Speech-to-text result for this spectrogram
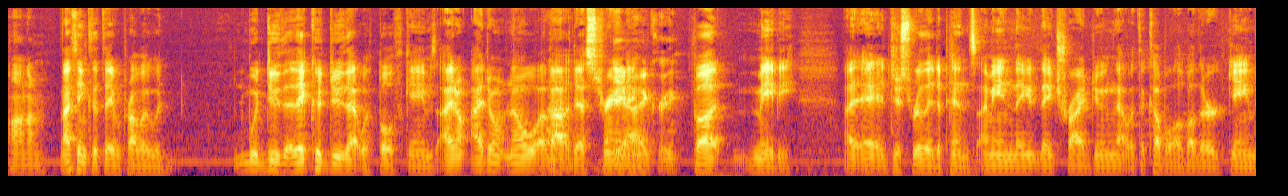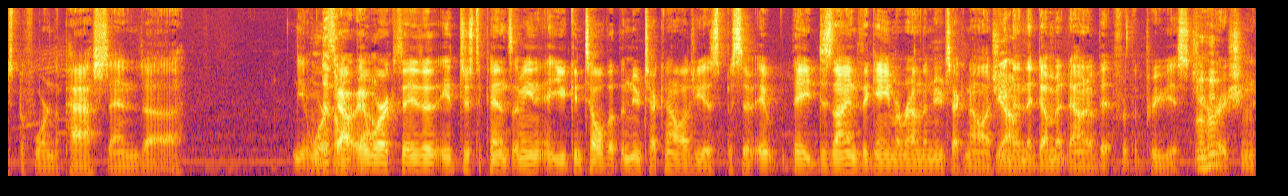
on them. I think that they would probably would would do that. They could do that with both games. I don't. I don't know about Uh, Death Stranding. yeah, I agree. but maybe. I, it just really depends. I mean, they they tried doing that with a couple of other games before in the past, and uh, it worked doesn't out. It works. It, it just depends. I mean, you can tell that the new technology is specific. It, they designed the game around the new technology, and Yeah. Mm-hmm. then they dumb it down a bit for the previous generation,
